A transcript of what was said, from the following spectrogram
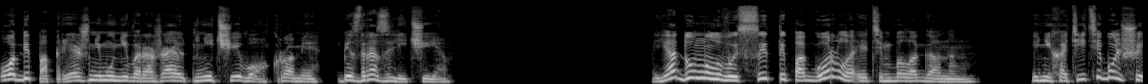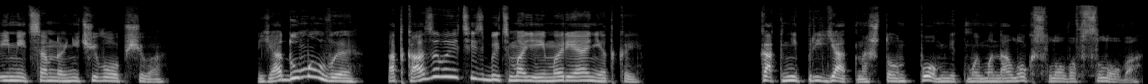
Обе по-прежнему не выражают ничего, кроме безразличия. «Я думал, вы сыты по горло этим балаганом и не хотите больше иметь со мной ничего общего. Я думал, вы отказываетесь быть моей марионеткой». Как неприятно, что он помнит мой монолог слово в слово.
